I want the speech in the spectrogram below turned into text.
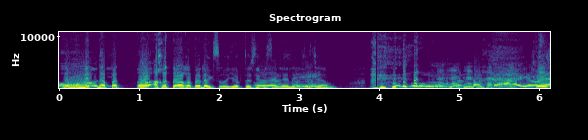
Nate. the moment na pat... Oh, ako to, ako to nagsuyap to. Si Oh, Pasalena si- sa jam. Oo, mantas tayo. Kaya,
